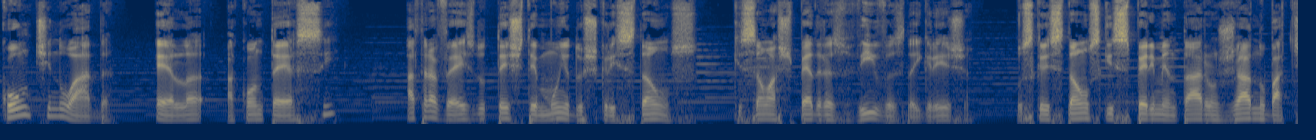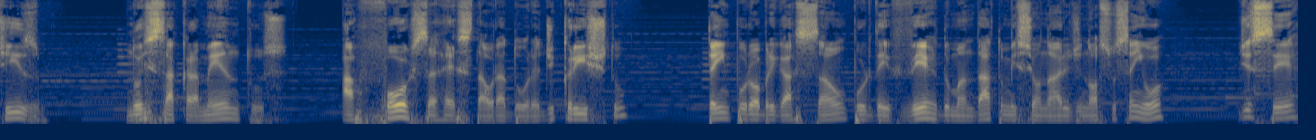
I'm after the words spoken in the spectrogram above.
continuada. Ela acontece através do testemunho dos cristãos, que são as pedras vivas da igreja, os cristãos que experimentaram já no batismo nos sacramentos, a força restauradora de Cristo tem por obrigação, por dever do mandato missionário de nosso Senhor, de ser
